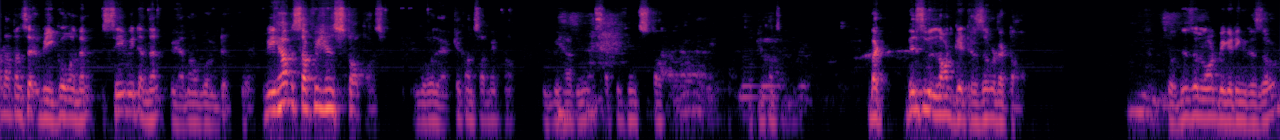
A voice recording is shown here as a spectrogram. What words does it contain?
What happens? is We go and then save it, and then we are now going to. We have sufficient stock also. Go there, click on submit now. We have sufficient stock. Click on submit. But this will not get reserved at all. So this will not be getting reserved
